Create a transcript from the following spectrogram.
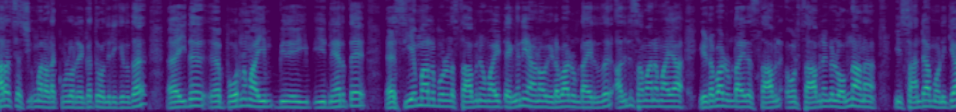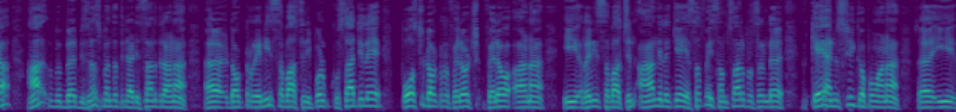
ആർ എസ് ശശികുമാർ അടക്കമുള്ള രംഗത്ത് വന്നിരിക്കുന്നത്. ഇത് പൂർണമായും ഈ- നേരത്തെ സി എം ആർ പോലുള്ള സ്ഥാപനവുമായിട്ട് എങ്ങനെയാണോ ഇടപാടുണ്ടായിരുന്നത്? അതിന് സമാനമായ ഇടപാടുണ്ടായ സ്ഥാപന സ്ഥാപനങ്ങളിൽ ഒന്നാണ് ഈ സാന്റാ മോണിക്ക. ആ ബിസിനസ് ബന്ധത്തിന്റെ അടിസ്ഥാനത്തിലാണ് ഡോക്ടർ റെനി സെബാസ്റ്റ്യൻ. ഇപ്പോൾ കുസാറ്റിലെ പോസ്റ്റ് ഡോക്ടർ ഫെലോ ഫെലോ ആണ് ഈ റെനി സെബാസ്റ്റ്യൻ. ആ നിലയ്ക്ക് എസ് എഫ് ഐ സംസ്ഥാന പ്രസിഡന്റ് കെ അനുശ്രീക്കൊപ്പമാണ് ഈ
